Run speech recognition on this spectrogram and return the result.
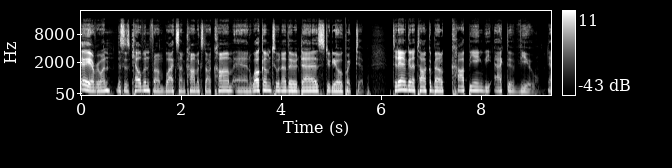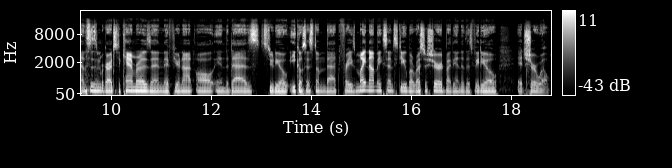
Hey everyone, this is Kelvin from BlackSunComics.com and welcome to another Daz Studio Quick Tip. Today I'm going to talk about copying the active view. Now this is in regards to cameras and if you're not all in the Daz Studio ecosystem that phrase might not make sense to you but rest assured by the end of this video it sure will.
